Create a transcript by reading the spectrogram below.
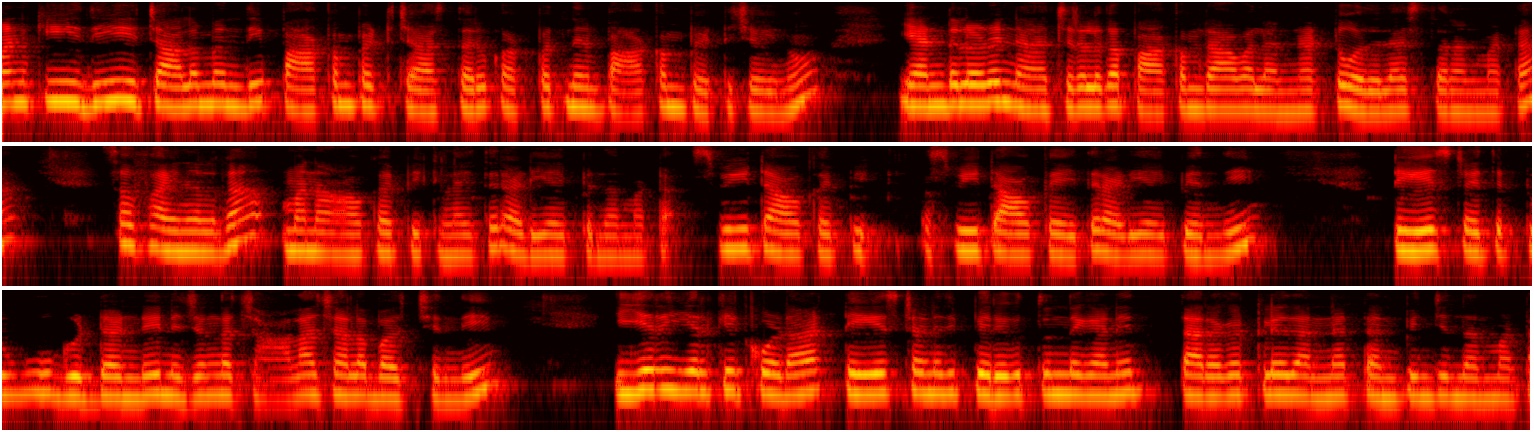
మనకి ఇది చాలామంది పాకం పెట్టి చేస్తారు. కాకపోతే నేను పాకం పెట్టి చేయను. ఎండలోనే న్యాచురల్గా పాకం రావాలన్నట్టు వదిలేస్తారనమాట సో ఫైనల్గా మన ఆవకాయ పిక్కలు అయితే రెడీ అయిపోయింది అనమాట sweet avakaya pick sweet avakaya అయితే రెడీ అయిపోయింది. టేస్ట్ అయితే టూ గుడ్ అండి. నిజంగా చాలా చాలా బాగా వచ్చింది. ఇయర్ ఇయర్కి కూడా టేస్ట్ అనేది పెరుగుతుంది కానీ తరగట్లేదు అన్నట్టు అనిపించింది అనమాట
